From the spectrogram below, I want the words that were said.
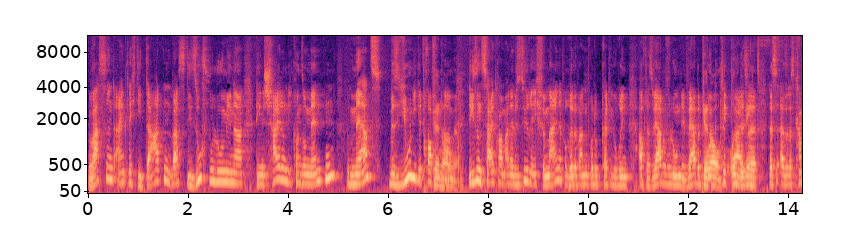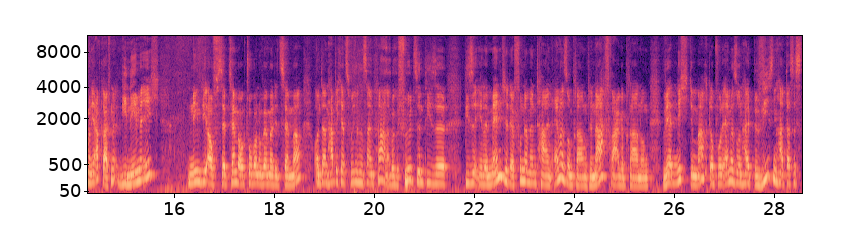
was sind eigentlich die Daten, was die Suchvolumina, die Entscheidungen, die Konsumenten März bis Juni getroffen genau, haben. Ja. Diesen Zeitraum analysiere ich für meine relevanten Produktkategorien, auch das Werbevolumen, den Werbedruck, genau, Klickpreise. Das, also das kann man hier abgreifen. Ne? Die nehme ich, nehme die auf September, Oktober, November, Dezember und dann habe ich jetzt mindestens einen Plan. Aber gefühlt sind diese, diese Elemente der fundamentalen Amazon-Planung, der Nachfrageplanung, werden nicht gemacht, obwohl Amazon halt bewiesen hat, dass es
